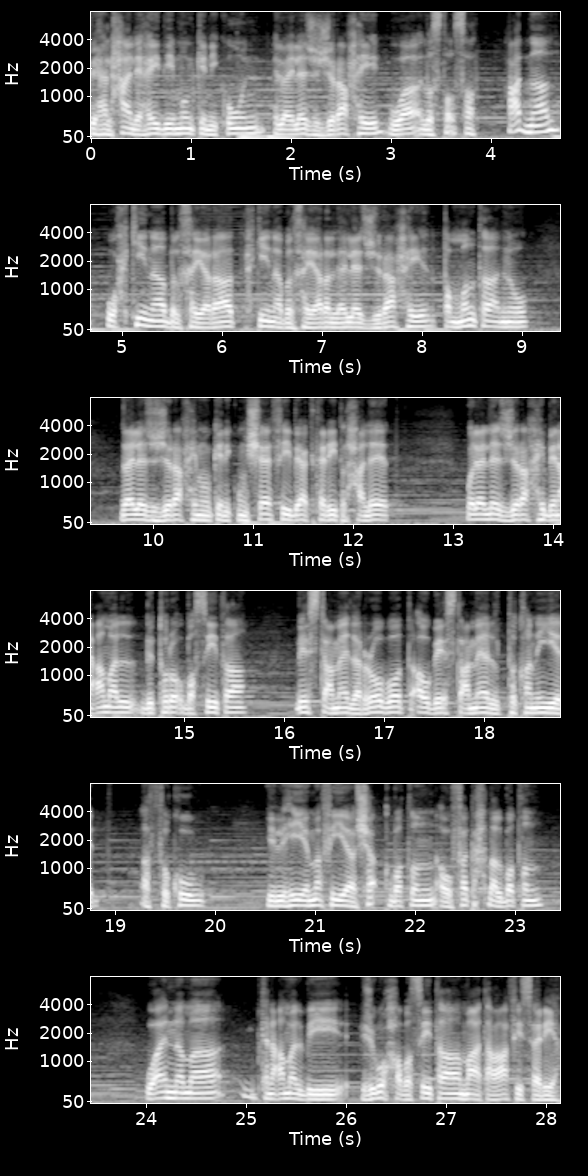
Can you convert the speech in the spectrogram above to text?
بهالحالة هيدي ممكن يكون العلاج الجراحي والاستئصال قعدنا وحكينا بالخيارات حكينا بالخيار العلاج الجراحي. طمنتها إنه العلاج الجراحي ممكن يكون شافي بأكثرية الحالات والعلاج الجراحي بينعمل بطرق بسيطة باستعمال الروبوت أو باستعمال تقنية الثقوب اللي هي ما فيها شق بطن أو فتح للبطن. وإنما بتنعمل بجروحة بسيطة مع تعافي سريع.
